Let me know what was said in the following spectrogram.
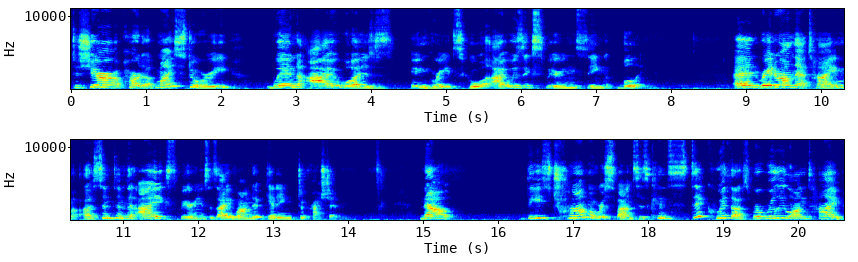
To share a part of my story, when I was in grade school, I was experiencing bullying. And right around that time, a symptom that I experienced is I wound up getting depression. Now, these trauma responses can stick with us for a really long time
